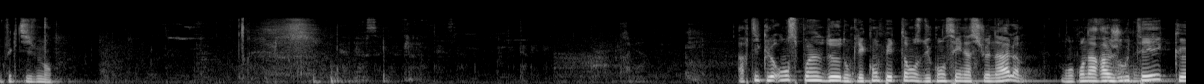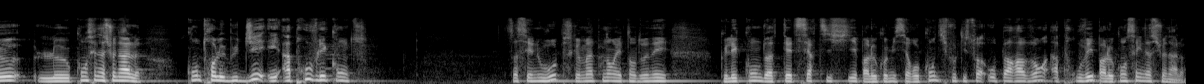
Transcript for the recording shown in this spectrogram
Effectivement. Article 11.2, donc les compétences du Conseil national. Donc on a rajouté que le Conseil national contrôle le budget et approuve les comptes. Ça c'est nouveau, puisque maintenant, étant donné que les comptes doivent être certifiés par le commissaire aux comptes, il faut qu'ils soient auparavant approuvés par le Conseil national.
